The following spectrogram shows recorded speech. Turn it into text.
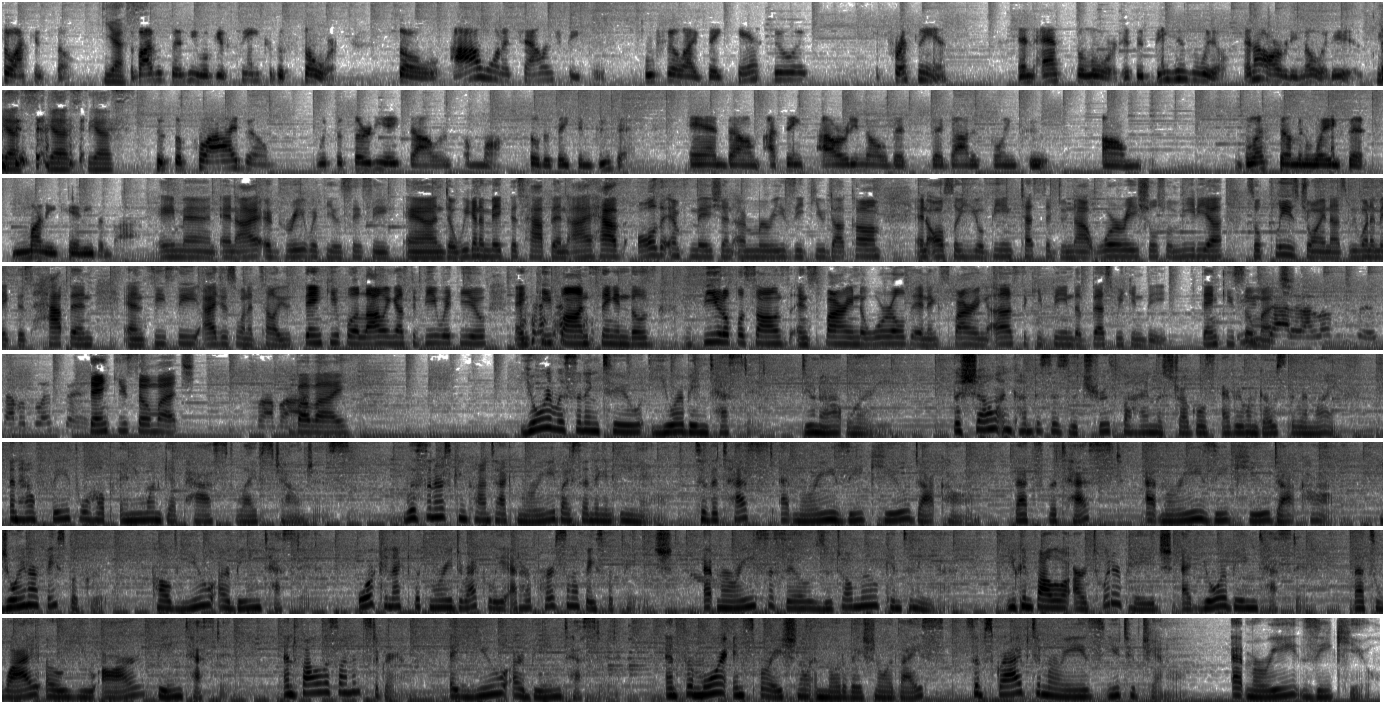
so I can sow. Yes. The Bible says he will give seed to the sower. So I want to challenge people who feel like they can't do it to press in and ask the Lord if it be his will. And I already know it is. Yes, yes, yes. to supply them with the $38 a month so that they can do that. And um, I think I already know that, that God is going to um, bless them in ways that money can't even buy. Amen. And I agree with you, Sissy. And uh, we're going to make this happen. I have all the information on mariezq.com and also you're being tested. Do not worry, social media. So please join us. We want to make this happen. And Cece, I just want to tell you thank you for allowing us to be with you and keep on singing those beautiful songs, inspiring the world and inspiring us to keep being the best we can be. Thank you so you much. Got it. I love you, sis. Have a blessed day. Thank you so much. Bye bye. Bye bye. You're listening to You're Being Tested. Do not worry. The show encompasses the truth behind the struggles everyone goes through in life and how faith will help anyone get past life's challenges. Listeners can contact Marie by sending an email to the test at mariezq.com. That's the test at mariezq.com. Join our Facebook group called You Are Being Tested or connect with Marie directly at her personal Facebook page at Marie Cecile Zutomu Quintanilla. You can follow our Twitter page at You're Being Tested. That's Y O U R Being Tested. And follow us on Instagram at You Are Being Tested. And for more inspirational and motivational advice, subscribe to Marie's YouTube channel at Marie ZQ.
